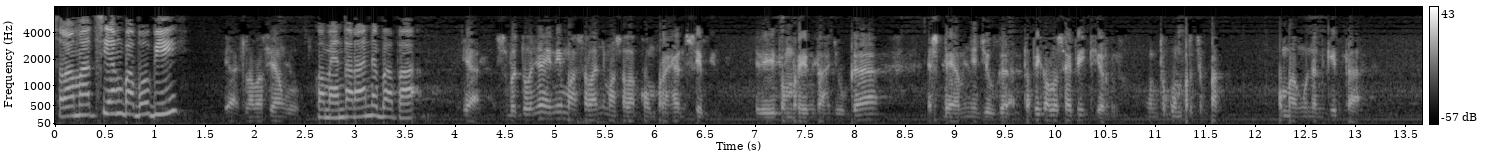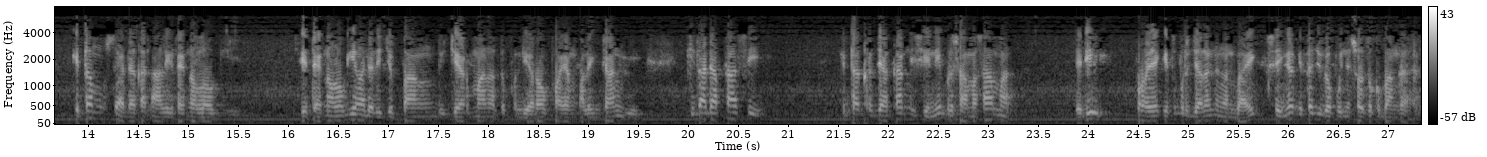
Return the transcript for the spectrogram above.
Selamat siang Pak Bobi. Ya, selamat siang Bu. Komentar Anda Bapak. Ya, sebetulnya ini masalahnya masalah komprehensif. Jadi pemerintah juga, SDM-nya juga. Tapi kalau saya pikir untuk mempercepat pembangunan kita, kita mesti adakan ahli teknologi. Di teknologi yang ada di Jepang, di Jerman ataupun di Eropa yang paling canggih, kita adaptasi kita kerjakan di sini bersama-sama. Jadi proyek itu berjalan dengan baik sehingga kita juga punya suatu kebanggaan.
